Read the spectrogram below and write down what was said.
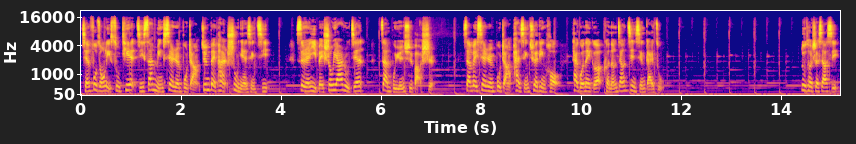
前副总理素贴及三名现任部长均被判数年刑期，四人已被收押入监，暂不允许保释。三位现任部长判刑确定后，泰国内阁可能将进行改组。路透社消息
